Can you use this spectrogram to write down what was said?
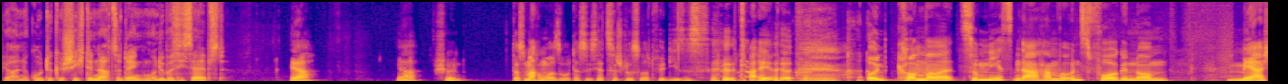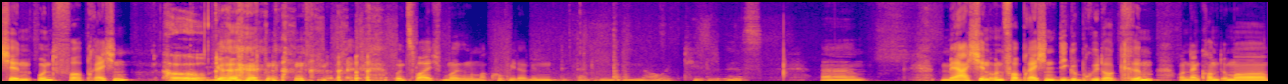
ja, eine gute Geschichte nachzudenken und über sich selbst. Ja, ja, schön. Das machen wir so. Das ist jetzt das Schlusswort für dieses Teil. Und kommen wir zum nächsten. Da haben wir uns vorgenommen, Märchen und Verbrechen. Oh. und zwar, ich muss nochmal gucken, wie der, der genaue Titel ist. Ähm, Märchen und Verbrechen, die Gebrüder Grimm. Und dann kommt immer,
